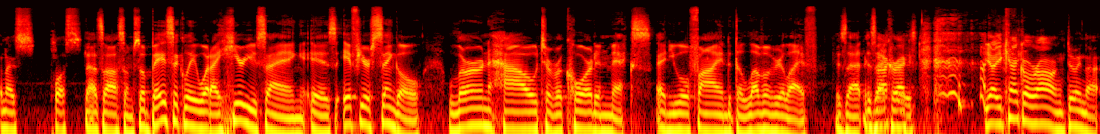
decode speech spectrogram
a nice plus. That's awesome. So basically, what I hear you saying is if you're single, learn how to record and mix, and you will find the love of your life. Is that is that Exactly. correct? yeah, you can't go wrong doing that.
